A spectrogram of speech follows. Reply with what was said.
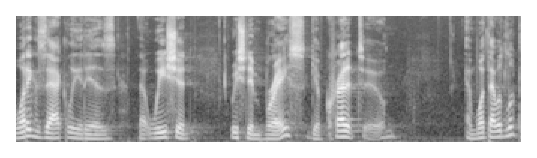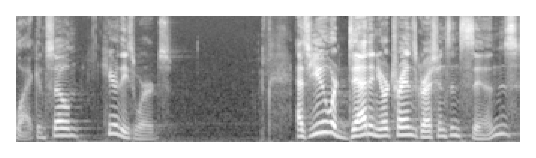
what exactly it is that we should we should embrace, give credit to, and what that would look like. And so, hear these words. As you were dead in your transgressions and sins,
